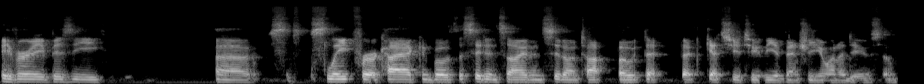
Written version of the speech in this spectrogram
a very busy uh, slate for a kayak and both the sit inside and sit on top boat that that gets you to the adventure you want to do. So.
